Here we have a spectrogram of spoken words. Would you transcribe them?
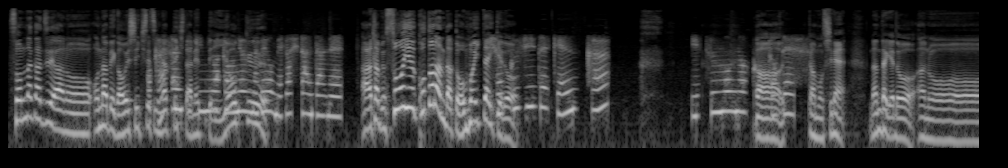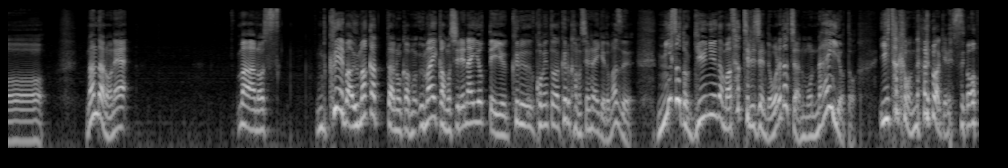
そんな感じで、あの、お鍋が美味しい季節になってきたねって、よく、目指したんだね。あ、多分そういうことなんだと思いたいけど、食事で喧嘩？いつものこあとであ、かもしれん。なんだけど、あのー、なんだろうね。まあ、あの、す食えばうまかったのかも、うまいかもしれないよっていう来る、コメントが来るかもしれないけど、まず、味噌と牛乳が混ざってる時点で俺たちはもうないよと言いたくもなるわけですよ。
